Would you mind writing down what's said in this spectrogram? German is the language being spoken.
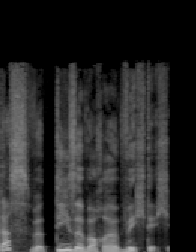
Das wird diese Woche wichtig.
